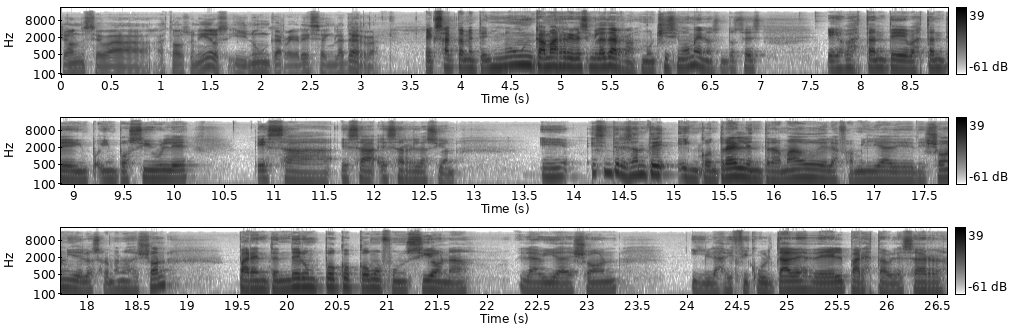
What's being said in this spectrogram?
John se va a Estados Unidos y nunca regresa a Inglaterra. Exactamente, nunca más regresa a Inglaterra, muchísimo menos. Entonces es bastante, bastante imposible esa, esa, esa relación es interesante encontrar el entramado de la familia de, John y de los hermanos de John para entender un poco cómo funciona la vida de John y las dificultades de él para establecer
